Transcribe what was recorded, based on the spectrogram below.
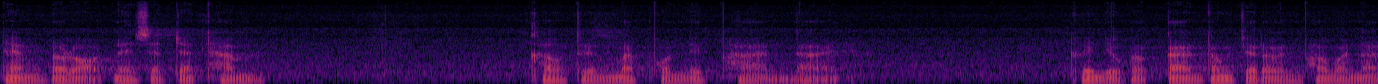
แทงตลอดในสัจธรรม เข้าถึงมรรคผลนิพพานได้ ขึ้นอยู่กับการต้องเจริญภาวนา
